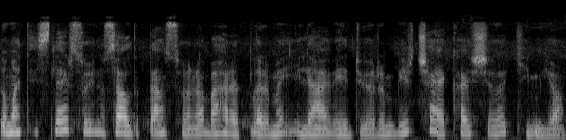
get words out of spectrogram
Domatesler suyunu saldıktan sonra baharatlarımı ilave ediyorum. Bir çay kaşığı kimyon.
